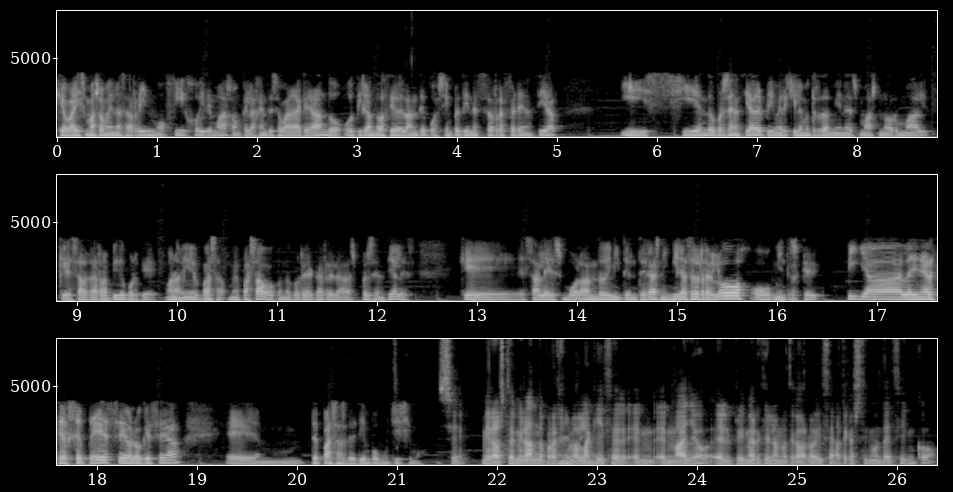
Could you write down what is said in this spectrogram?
que vais más o menos a ritmo fijo y demás, aunque la gente se vaya quedando o tirando hacia adelante, pues siempre tienes esa referencia y siendo presencial el primer kilómetro también es más normal que salga rápido porque, bueno, a mí me pasa, me pasaba cuando corría carreras presenciales, que sales volando y ni te enteras ni miras el reloj o mientras que pilla la inercia el GPS o lo que sea, Em, te pasas de tiempo muchísimo. Sí, mira, estoy mirando, por ejemplo, la que hice en, mayo, el primer kilómetro lo hice a 3.55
